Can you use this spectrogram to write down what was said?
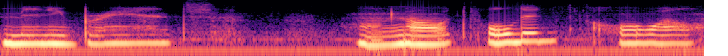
Mini brands. Oh no, it's folded. Oh well.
